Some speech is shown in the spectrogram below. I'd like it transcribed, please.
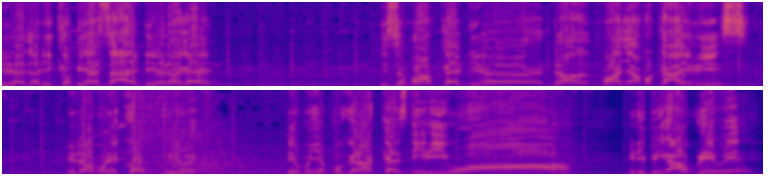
Dia dah jadi kebiasaan dia dah kan? Disebabkan dia dah banyak pakai iris. Dia dah boleh compute. Dia punya pergerakan sendiri. Wah! Ini big upgrade weh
